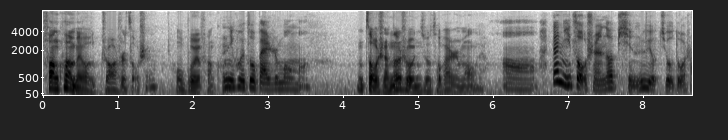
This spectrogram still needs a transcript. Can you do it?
犯困没有，主要是走神，我不会犯困。你会做白日梦吗？你走神的时候，你就做白日梦了呀。哦，但你走神的频率有有多少？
